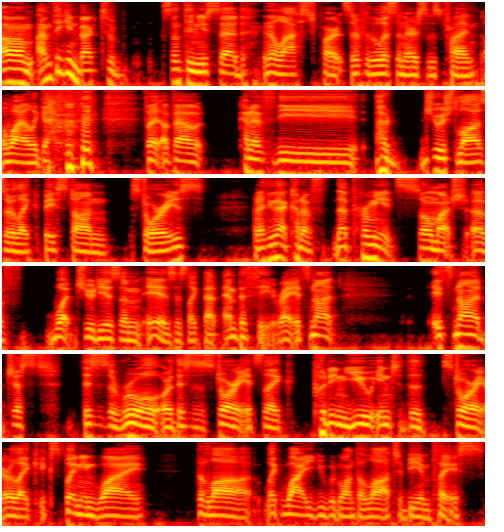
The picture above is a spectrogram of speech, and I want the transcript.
Um, I'm thinking back to something you said in the last part. So for the listeners, it was probably a while ago, but about kind of the how Jewish laws are like based on stories. And I think that kind of that permeates so much of what Judaism is. It's like that empathy, right? It's not it's not just this is a rule or this is a story. It's like putting you into the story or like explaining why the law, like why you would want the law to be in place.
